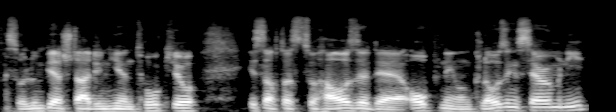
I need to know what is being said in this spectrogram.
Das Olympiastadion hier in Tokio ist auch das Zuhause der Opening und Closing Ceremony.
